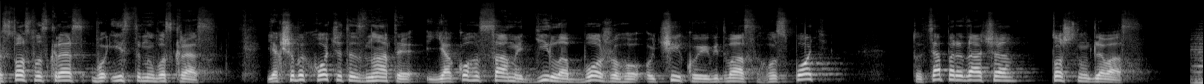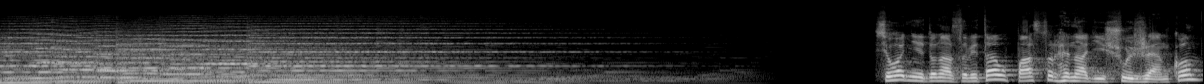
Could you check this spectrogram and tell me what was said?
Христос Воскрес, воістину Воскрес! Якщо ви хочете знати, якого саме діла Божого очікує від вас Господь, то ця передача точно для вас. Сьогодні до нас завітав пастор Геннадій Шульженко,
